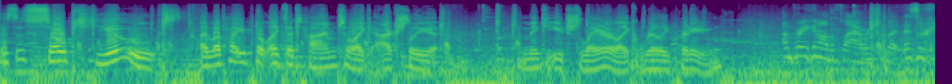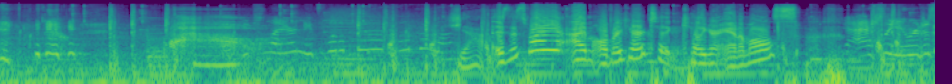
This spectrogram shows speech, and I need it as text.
This is so cute. I love how you put like the time to like actually make each layer like really pretty. I'm breaking all the flowers, but that's okay. Each Wow. layer needs a little bit, a little bit more. Yeah. Is this why I'm over here to kill your animals? Yeah, actually, you were just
